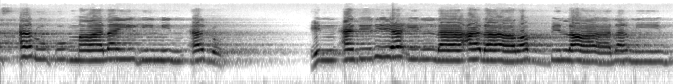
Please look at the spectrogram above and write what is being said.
أسألكم عليه من أجر إن أجري إلا على رب العالمين.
